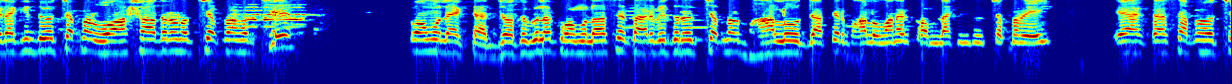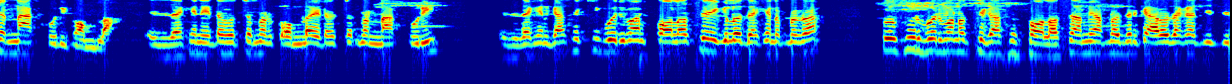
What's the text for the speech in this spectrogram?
এটা কিন্তু হচ্ছে আপনার অসাধারণ হচ্ছে, আপনার হচ্ছে কমলা একটা, যতগুলা কমলা আছে তার ভিতরে হচ্ছে আপনার ভালো, জাতের ভালো মানের কমলা, কিন্তু হচ্ছে আপনার এই একটা আছে আপনার হচ্ছে নাগপুরি কমলা। এই যে দেখেন, এটা হচ্ছে আপনার কমলা, এটা হচ্ছে আপনার নাগপুরি। এই যে দেখেন, গাছে কি পরিমাণ ফল আছে, এগুলো দেখেন আপনারা। প্রচুর পরিমাণ হচ্ছে গাছের ফল আছে। আমি আপনাদেরকে আরও দেখাচ্ছি, যে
